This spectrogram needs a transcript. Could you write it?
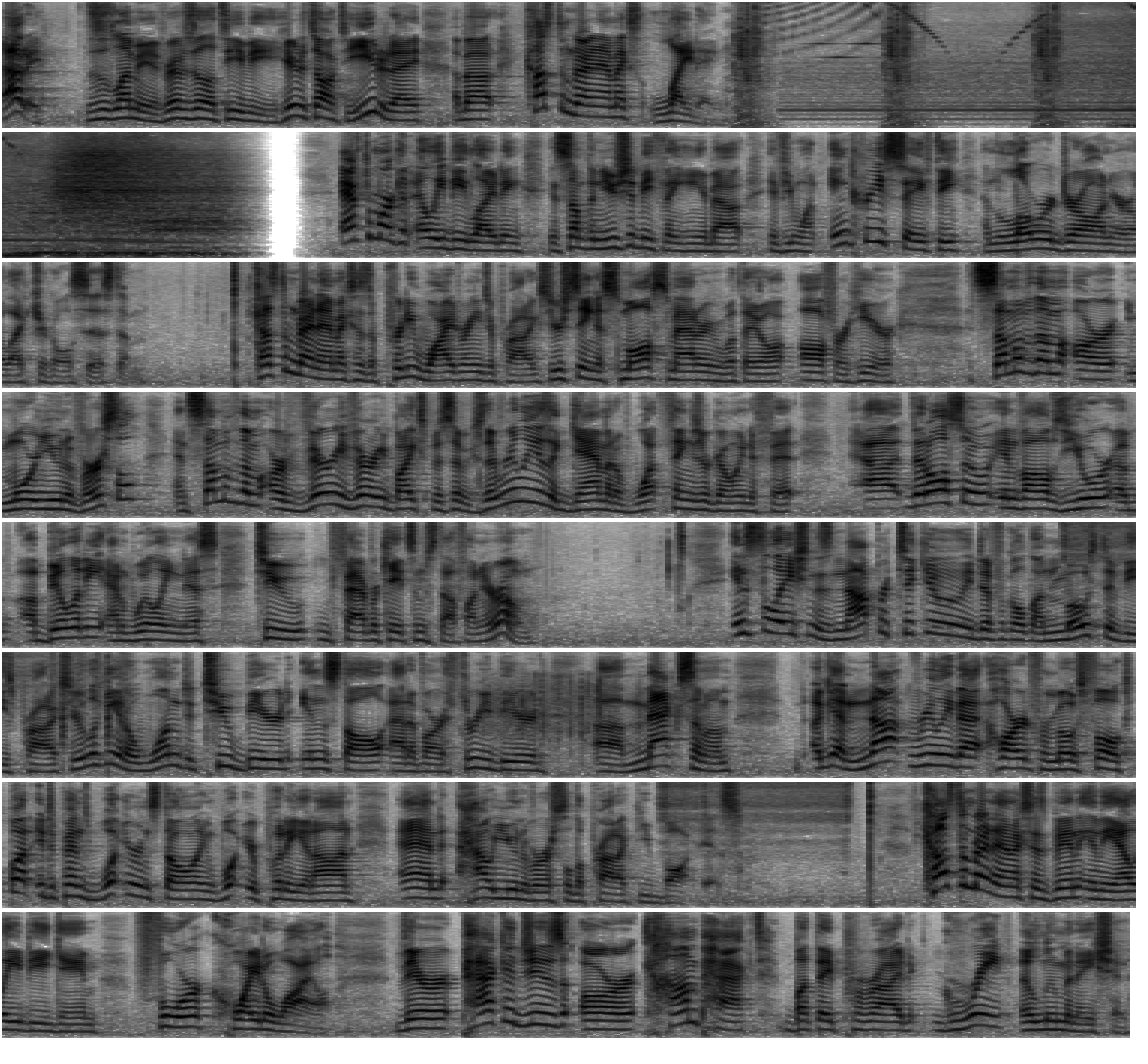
Howdy, this is Lemmy of Revzilla TV, here to talk to you today about Custom Dynamics lighting. Aftermarket LED lighting is something you should be thinking about if you want increased safety and lower draw on your electrical system. Custom Dynamics has a pretty wide range of products. You're seeing a small smattering of what they offer here. Some of them are more universal, and some of them are very, very bike specific. So there really is a gamut of what things are going to fit. Uh, that also involves your ability and willingness to fabricate some stuff on your own. Installation is not particularly difficult on most of these products. You're looking at a one to two beard install out of our three beard uh, maximum. Again, not really that hard for most folks, but it depends what you're installing, what you're putting it on, and how universal the product you bought is. Custom Dynamics has been in the LED game for quite a while. Their packages are compact, but they provide great illumination.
